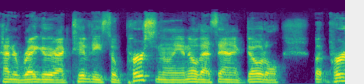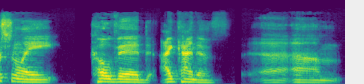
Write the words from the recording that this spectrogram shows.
kind of regular activities. So personally i know that's anecdotal but personally covid i kind of uh, um,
